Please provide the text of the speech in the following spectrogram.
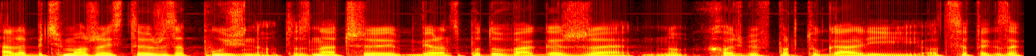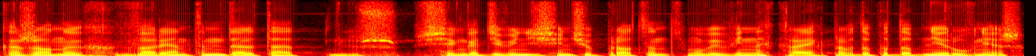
ale być może jest to już za późno. To znaczy, biorąc pod uwagę, że no, choćby w Portugalii odsetek zakażonych wariantem Delta już sięga 90%, mówię, w innych krajach prawdopodobnie również,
